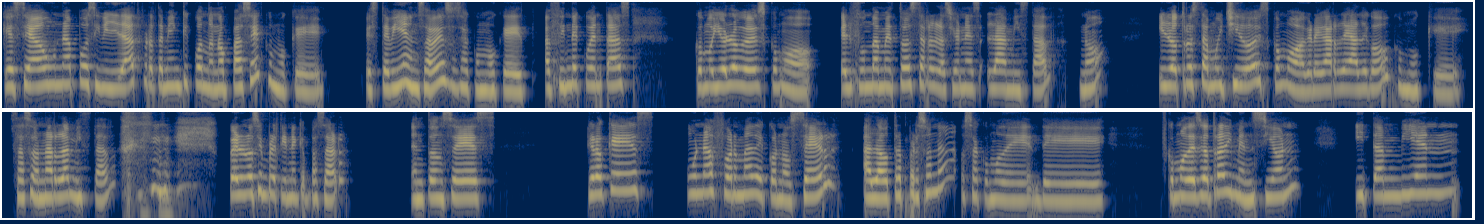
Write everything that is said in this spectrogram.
que sea una posibilidad, pero también que cuando no pase, como que esté bien, ¿sabes? O sea, como que a fin de cuentas, como yo lo veo, es como el fundamento de esta relación es la amistad, ¿no? Y lo otro está muy chido, es como agregarle algo, como que sazonar la amistad, pero no siempre tiene que pasar. Entonces, creo que es una forma de conocer a la otra persona, o sea, como de, de como desde otra dimensión y también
